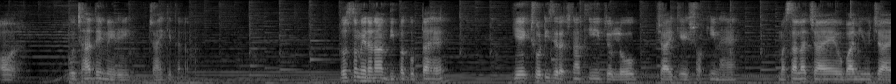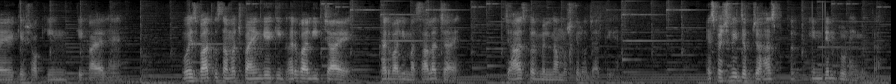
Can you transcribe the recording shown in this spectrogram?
और बुझा दे मेरी चाय की तलब। दोस्तों, मेरा नाम दीपक गुप्ता है। ये एक छोटी सी रचना थी जो लोग चाय के शौकीन हैं। मसाला चाय, उबाली हुई चाय के शौकीन के कायल हैं। वो इस बात को समझ पाएँगे कि घर वाली चाय, घर वाली मसाला चाय जहाज़ पर मिलना मुश्किल हो जाती है। स्पेशली जब जहाज़ पर इंडियन क्रू नहीं मिलता।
